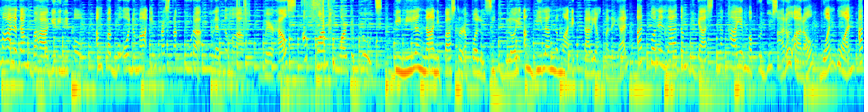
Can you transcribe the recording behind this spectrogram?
Mahalagang bahagi rin nito ang pagbuo ng mga infrastruktura tulad ng mga warehouse at farm-to-market roads. Binilang na ni Pastor Apollo C. Tibloy ang bilang ng mga ektaryang palayan at toneladang bigas na kayang maproduce araw-araw, buwan-buwan at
